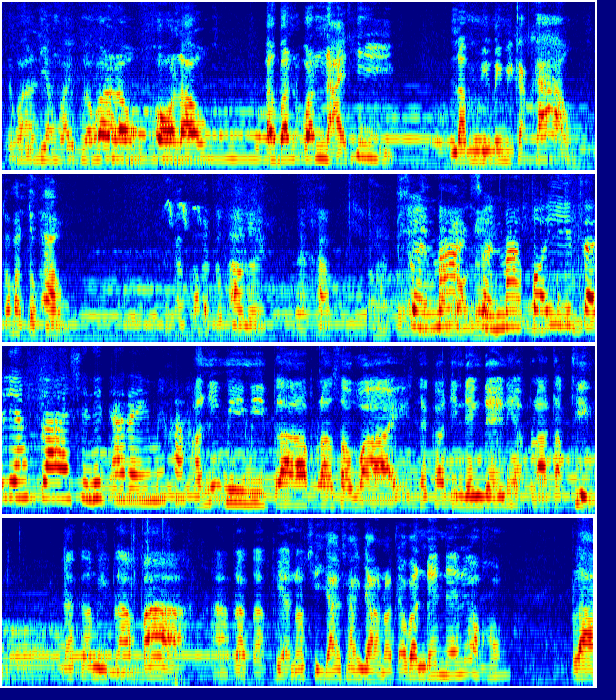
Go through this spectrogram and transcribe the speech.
แต่ว่าเลี้ยงไว้เผื่อว่าเราพอเราเออวันวันไหนที่ เรามีไม่มีกับข้าว ก็มาตกเอานะครับก็มาตกเอาเลยนะครับอะส่วนมากเลยส่วนมากปออีจะเลี้ยงปลาชนิดอะไรไหมคะอันนี้มีมีปลาปลาสวายแล้วก็ดินแดงๆเนี่ยปลาทับทิมแล้วก็มีปลาบ้าอ่าปลาตะเพียนเนาะสี่อย่างช้างอย่างเนาะแต่ว่าเน้นในเรื่องของปลา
